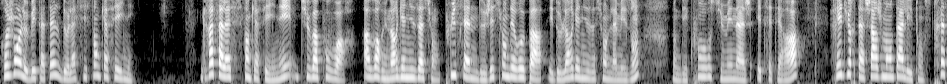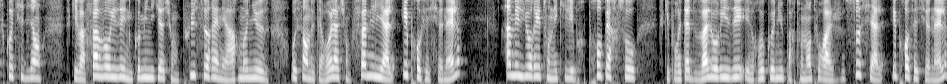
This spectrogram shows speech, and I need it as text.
rejoins le bêta-test de l'assistant caféiné. Grâce à l'assistant caféiné, tu vas pouvoir avoir une organisation plus saine de gestion des repas et de l'organisation de la maison, donc des courses, du ménage, etc réduire ta charge mentale et ton stress quotidien, ce qui va favoriser une communication plus sereine et harmonieuse au sein de tes relations familiales et professionnelles, améliorer ton équilibre pro-perso, ce qui pourrait être valorisé et reconnu par ton entourage social et professionnel,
